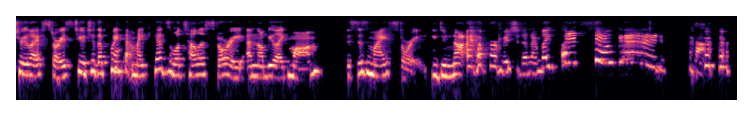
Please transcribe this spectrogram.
true life stories too, to the point that my kids will tell a story and they'll be like, mom, this is my story. You do not have permission. And I'm like, but it's so good.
